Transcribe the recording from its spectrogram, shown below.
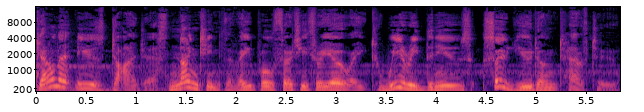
Galnet News Digest, 19th of April 3308. We read the news so you don't have to.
